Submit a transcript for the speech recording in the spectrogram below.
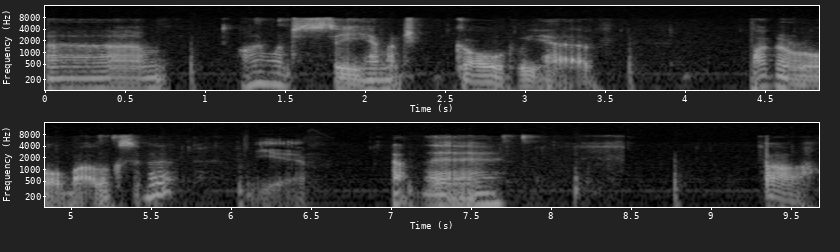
Um, I want to see how much gold we have. Bugger all by the looks of it. Yeah. Up there. Oh,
